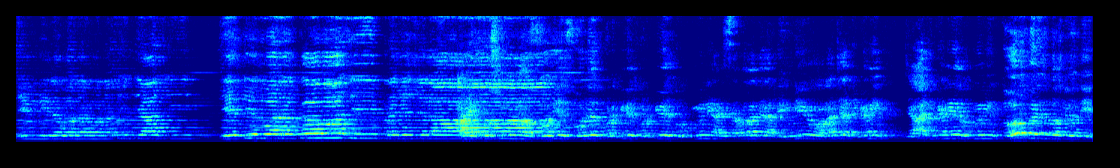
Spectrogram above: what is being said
निंदिर वन मनती त्यासी तेथे द्वार कवासी प्रवेशला. आणि कृष्ण सोडे सोडे थोडके थोडके रुक्मिणी आणि सर्व त्या दिंडीर वनाच्या ठिकाणी ज्या ठिकाणी रुक्मिणी तप करीत बसली होती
